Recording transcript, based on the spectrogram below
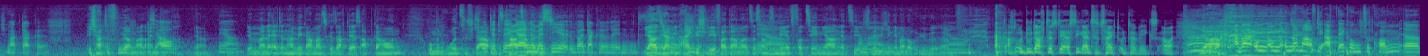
Ich mag Dackel. Ich hatte früher mal einen ich Dackel. Auch. Ja. ja. Meine Eltern haben mir damals gesagt, der ist abgehauen um in Ruhe zu sterben. Ich würde jetzt sehr Tatsache gerne mit dir über Dackel reden. Das ja, sie haben ihn eingeschläfert damals. Das ja. haben sie mir jetzt vor zehn Jahren erzählt. Oh das nehme ich ihnen immer noch übel. Ja. Ach, und du dachtest, der ist die ganze Zeit unterwegs. Aber, ah, ja. aber um, um, um nochmal auf die Abdeckung zu kommen, äh,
